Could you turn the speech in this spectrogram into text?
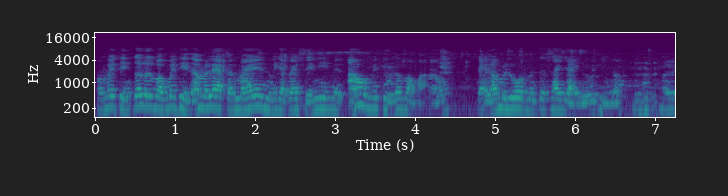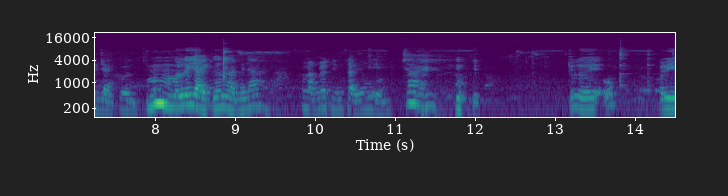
ของแม่ถินก็เลยบอกแม่ถินเอามาแลกกันไหมหนูอยากได้สีนี้เอ้าแม่ถินก็บอกว่าเอาแต่เราไม่รู้ว่ามันจะไซส์ใหญ่หรือไม่ถินเนาะมันเลยใหญ่เกินอืมมันเลยใหญ่เกินใส่ไม่ได้ขนาดแม่ทิ้งใส่ยังหลวมใช่ ก็เลยโอ๊ะพอดี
